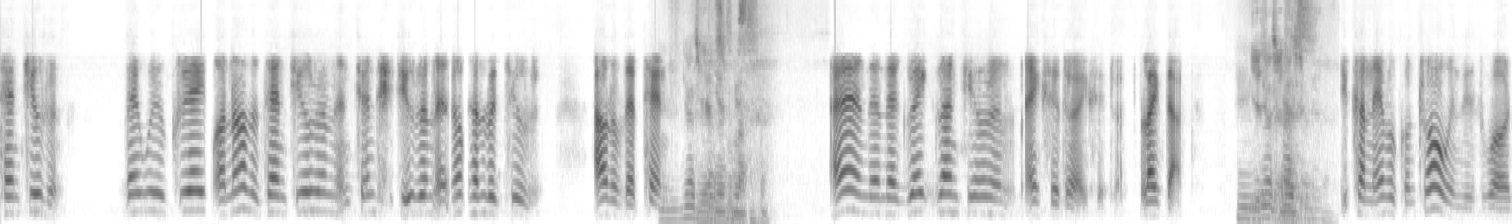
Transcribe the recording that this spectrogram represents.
10 children, they will create another 10 children and 20 children and 100 children out of that 10. Yes, Yes, Master. Master. And then their great grandchildren, etc., etc., like that. Mm, Yes, Yes, Master. Master. You can never control in this world.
